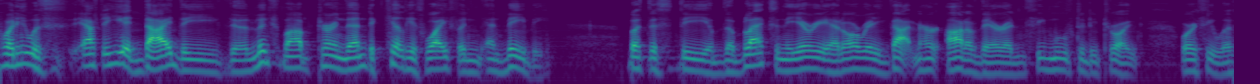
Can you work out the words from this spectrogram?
When he was, after he had died, the, the lynch mob turned then to kill his wife and, and baby. But this, the, the blacks in the area had already gotten her out of there and she moved to Detroit where she was,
